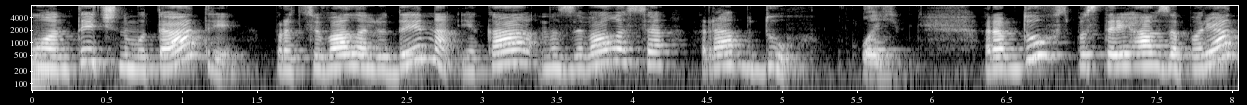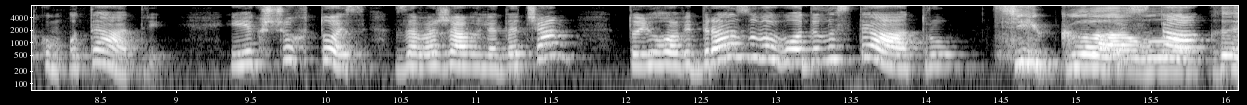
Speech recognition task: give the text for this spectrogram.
У античному театрі працювала людина, яка називалася Рабдух. Ой, Рабдух спостерігав за порядком у театрі, і якщо хтось заважав глядачам, то його відразу виводили з театру. цікаво. Ось так.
